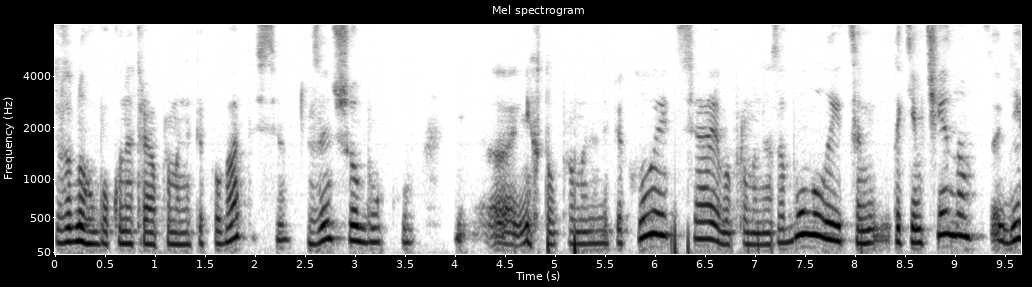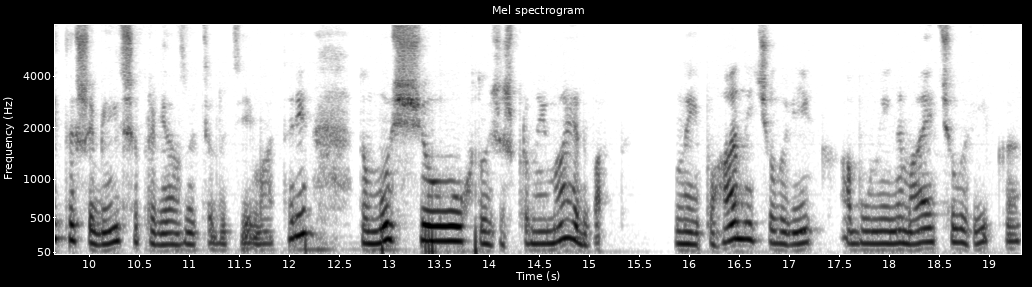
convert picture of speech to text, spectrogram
З одного боку не треба про мене піклуватися, з іншого боку, е, ніхто про мене не піклується, або про мене забули. І цим таким чином діти ще більше прив'язуються до цієї матері, тому що хтось же ж про неї має дбати. У неї поганий чоловік, або у неї немає чоловіка,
